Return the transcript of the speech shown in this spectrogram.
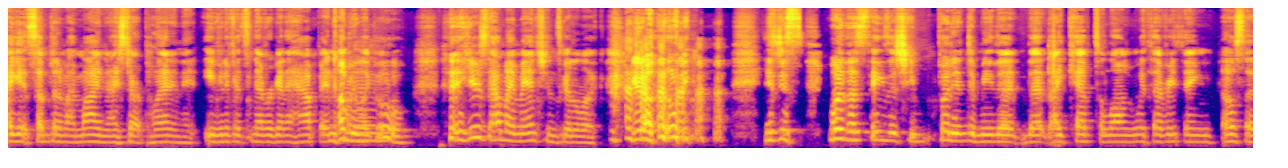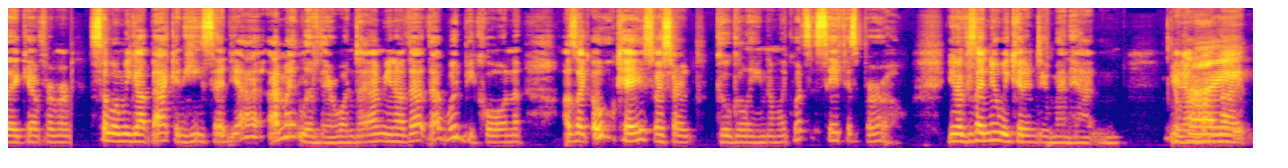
I get something in my mind and I start planning it, even if it's never gonna happen. I'll be like, mm-hmm. Right. oh, here's how my mansion's gonna look. You know, like, it's just one of those things that she put into me that that I kept along with everything else that I kept from her. So when we got back and he said, "Yeah, I might live there one time," you know that that would be cool. And I was like, "Oh, okay." So I started googling. I'm like, "What's the safest borough?" You know, because I knew we couldn't do Manhattan. You know, Right.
